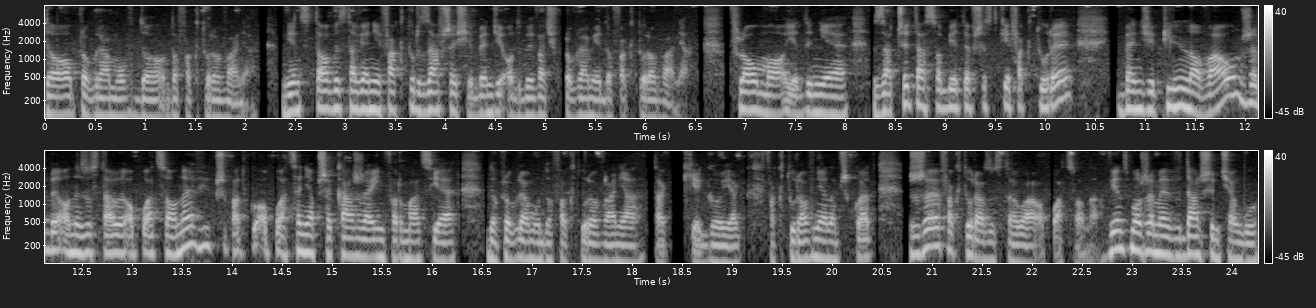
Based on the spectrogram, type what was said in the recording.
do programów do, do fakturowania. Więc to wystawianie faktur zawsze się będzie odbywać w programie do fakturowania. Flowmo jedynie zaczyta sobie te wszystkie faktury, będzie pilnował, żeby one zostały opłacone. W przypadku opłacenia przekaże informacje do programu do fakturowania, takiego jak fakturownia na przykład, że faktura została opłacona. Więc możemy w dalszym ciągu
